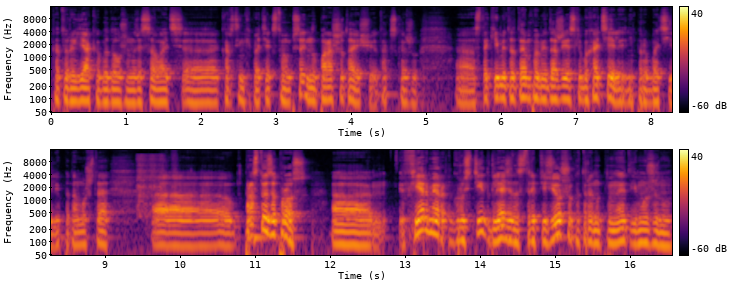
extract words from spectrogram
который якобы должен рисовать картинки по текстовому описанию, ну, парашютающую, я так скажу. Э, с такими-то темпами, даже если бы хотели, не поработили, потому что э, простой запрос. Э, фермер грустит, глядя на стриптизершу, которая напоминает ему жену.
